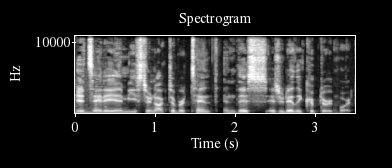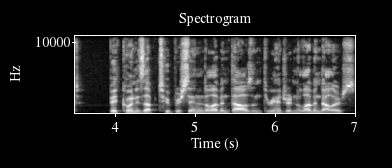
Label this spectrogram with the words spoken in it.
It's 8 a.m. Eastern, October 10th, and this is your daily crypto report. Bitcoin is up 2% at $11,311.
